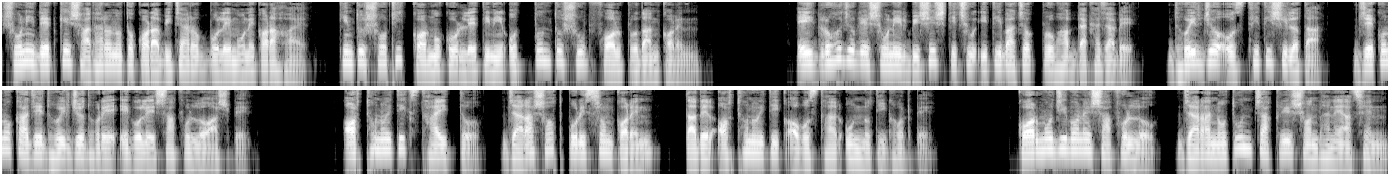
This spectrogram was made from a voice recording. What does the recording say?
শনিদেবকে সাধারণত করা বিচারক বলে মনে করা হয়, কিন্তু সঠিক কর্ম করলে তিনি অত্যন্ত শুভ ফল প্রদান করেন। এই গ্রহযোগে শনির বিশেষ কিছু ইতিবাচক প্রভাব দেখা যাবে। ধৈর্য ও স্থিতিশীলতা যে কোনো কাজে ধৈর্য ধরে এগোলে সাফল্য আসবে। অর্থনৈতিক স্থায়িত্ব, যারা সৎ পরিশ্রম করেন, তাদের অর্থনৈতিক অবস্থার উন্নতি ঘটবে। কর্মজীবনে সাফল্য, যারা নতুন চাকরির সন্ধানে আছেন,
